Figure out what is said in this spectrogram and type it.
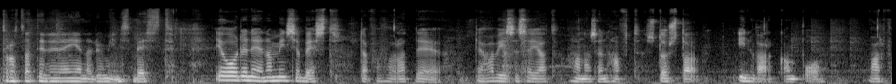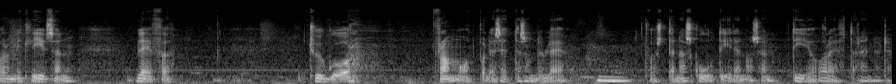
Trots att det är den ena du minns bäst? Ja, den ena minns jag bäst. Därför för att det, det har visat sig att han har sen haft största inverkan på varför mitt liv sen blev för 20 år framåt på det sättet som det blev. Mm. Först den här skoltiden och sen tio år efter ännu det.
